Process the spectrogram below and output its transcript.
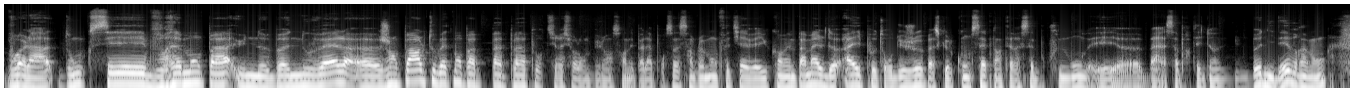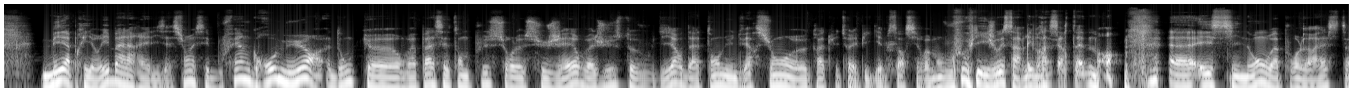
Voilà, donc c'est vraiment pas une bonne nouvelle. Euh, J'en parle tout bêtement pas, pas, pour tirer sur l'ambulance, on n'est pas là pour ça. Simplement en fait il y avait eu quand même pas mal de hype autour du jeu parce que le concept intéressait beaucoup de monde et euh, bah ça partait d'une bonne idée vraiment. Mais a priori, bah, la réalisation, s'est bouffé un gros mur. Donc, euh, on va pas s'étendre plus sur le sujet. On va juste vous dire d'attendre une version euh, gratuite sur l'Epic Game Store. Si vraiment vous voulez y jouer, ça arrivera certainement. Et sinon, bah, pour le reste,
